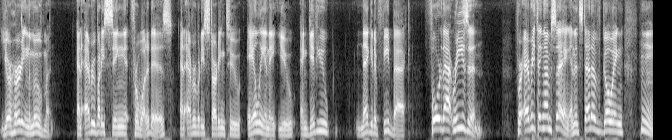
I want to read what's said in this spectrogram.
you're hurting the movement and everybody's seeing it for what it is, and everybody's starting to alienate you and give you negative feedback for that reason, for everything I'm saying. And instead of going, hmm,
